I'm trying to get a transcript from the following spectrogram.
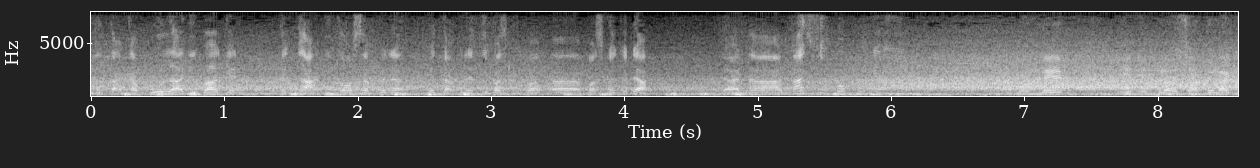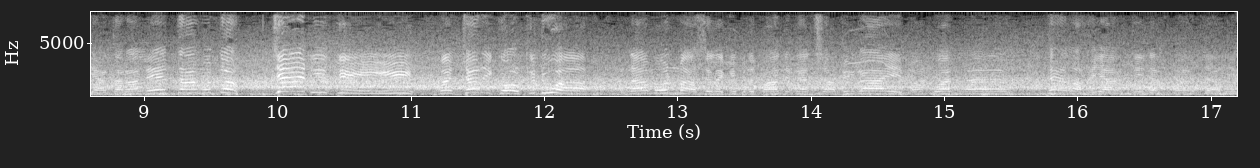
meletakkan bola di bahagian tengah di kawasan pena- petak penalti pas, uh, pasukan Kedah. Dan uh, Nasuk mempunyai Namun Lim, ini pula satu lagi antara Letang untuk JDT mencari gol kedua. Namun masih lagi berdepan dengan Syafiq Rai membuat uh, telah yang tidak menjadi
